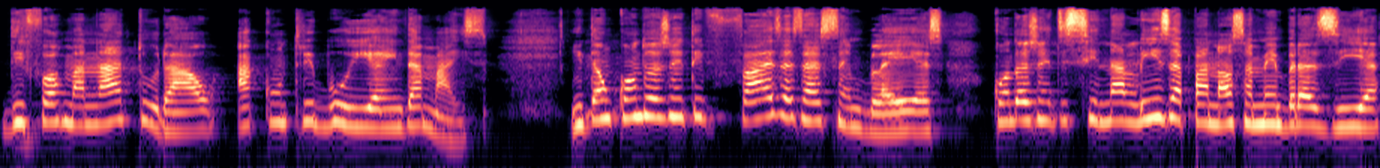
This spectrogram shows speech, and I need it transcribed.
de forma natural a contribuir ainda mais. Então, quando a gente faz as assembleias, quando a gente sinaliza para a nossa membresia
